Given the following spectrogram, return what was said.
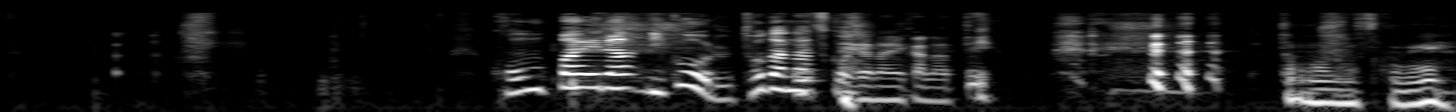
コンパイライコール戸田夏子じゃないかなっていう。たまんますかね。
